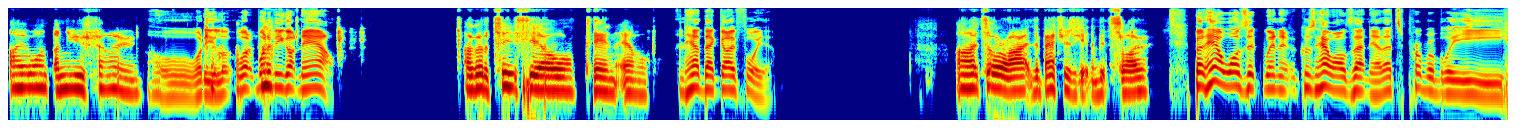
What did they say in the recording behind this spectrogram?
I want a new phone. Oh, what do you look? What What have you got now? I got a TCL 10L. And how'd that go for you? Oh, it's all right. The battery's getting a bit slow. But how was it when? it? Because how old's that now? That's probably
